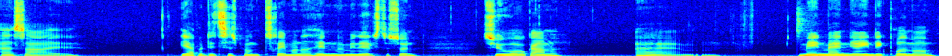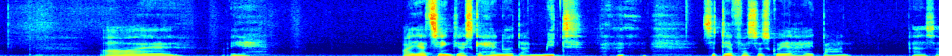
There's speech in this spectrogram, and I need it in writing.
Altså, øh, jeg er på det tidspunkt tre måneder henne med min ældste søn, 20 år gammel, øh, med en mand, jeg egentlig ikke brød mig om. Og øh, ja, og jeg tænkte, jeg skal have noget, der er mit. så derfor så skulle jeg have et barn. Altså,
